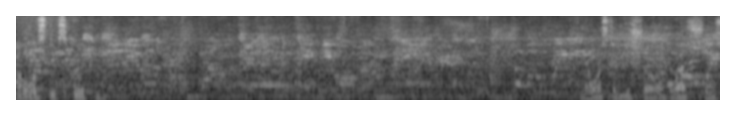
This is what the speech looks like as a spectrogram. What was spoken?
А ослик сколько? Ослик дешевый, 26.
